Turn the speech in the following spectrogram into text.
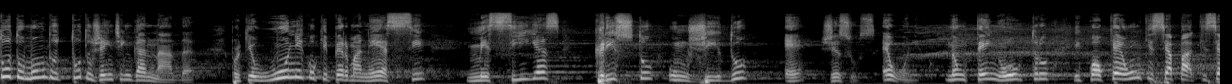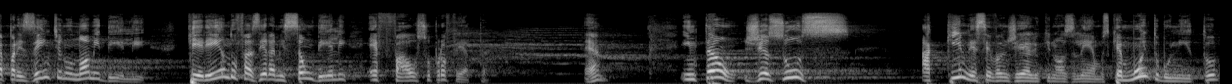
todo mundo, tudo gente enganada. Porque o único que permanece, Messias, Cristo ungido, é Jesus. É o único. Não tem outro. E qualquer um que se, que se apresente no nome dele, querendo fazer a missão dele, é falso profeta. É? Então, Jesus, aqui nesse evangelho que nós lemos, que é muito bonito,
